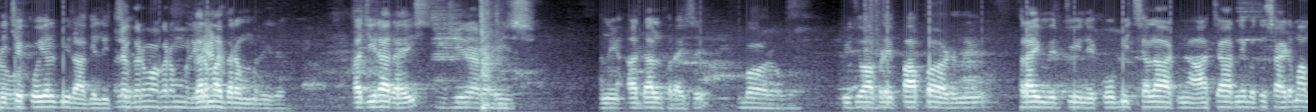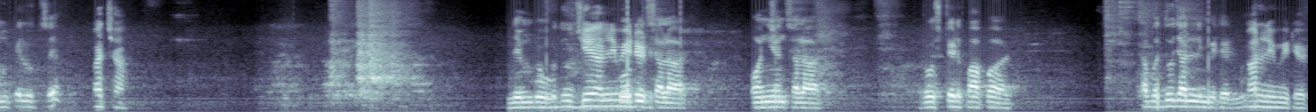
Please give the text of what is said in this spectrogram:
નીચે કોયલ બી લાગેલી એટલે છે. ગરમા ગરમ મળી ગરમા ગરમ મળી રહે આ જીરા રાઈસ. જીરા રાઈસ. અને આ દાલ ફ્રાય છે. બરોબર. બીજું આપણે પાપડ અને ફ્રાય મિર્ચી ને કોબીજ સલાડ ને આચાર ને બધું સાઈડમાં મૂકેલું જ છે. અચ્છા. લીંબુ બધું જે unlimited salad onion salad roasted papad આ બધું જ અનલિમિટેડ અનલિમિટેડ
